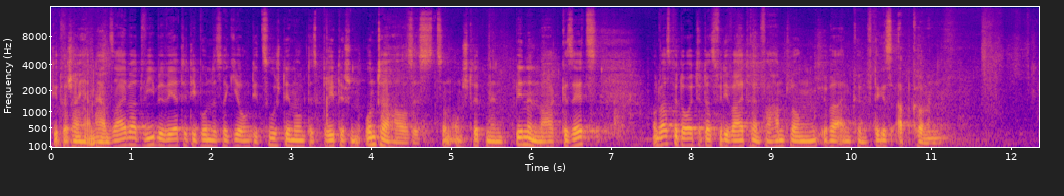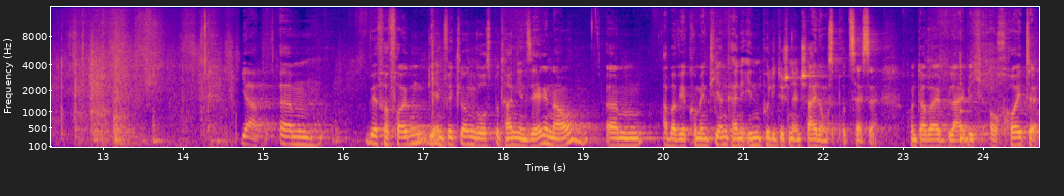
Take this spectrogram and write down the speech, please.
Geht wahrscheinlich an Herrn Seibert. Wie bewertet die Bundesregierung die Zustimmung des britischen Unterhauses zum umstrittenen Binnenmarktgesetz? Und was bedeutet das für die weiteren Verhandlungen über ein künftiges Abkommen? Ja, ähm, wir verfolgen die Entwicklung in Großbritannien sehr genau, ähm, aber wir kommentieren keine innenpolitischen Entscheidungsprozesse. Und dabei bleibe ich auch heute.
